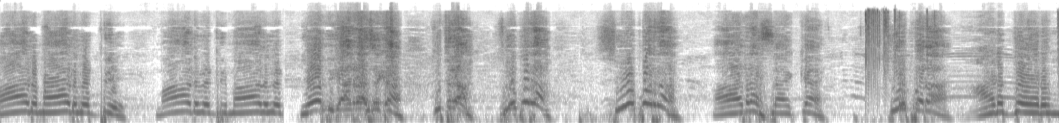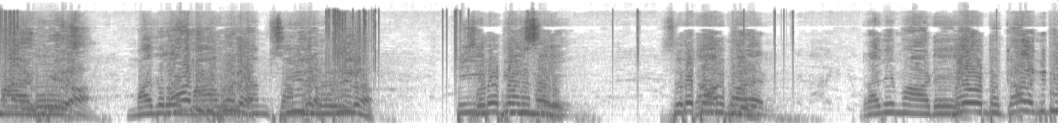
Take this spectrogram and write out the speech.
மாடு மாடு வெற்றி. மாடு வெற்றி மாடு வெற்றி. ஏதுக்கு அடா சக்கா? குத்துறா சூப்பரா சூப்பரா அடா சக்க. சூப்பரா அடுத்த ஒரு மாடு. மதுரை. மாவட்டம் சிறப்பான மாடு. சிறப்பான மாடு. ரவி மாடு. காலை கட்டி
